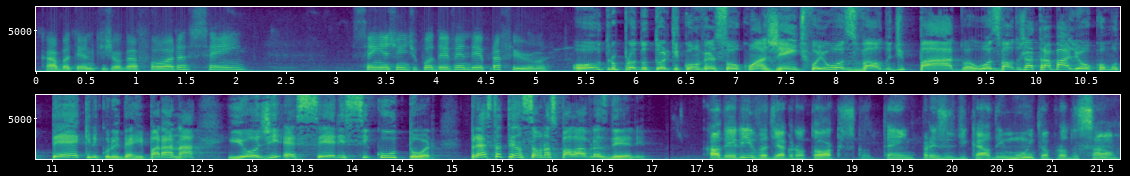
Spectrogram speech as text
Acaba tendo que jogar fora sem, sem a gente poder vender para a firma. Outro produtor que conversou com a gente foi o Oswaldo de Pádua. O Oswaldo já trabalhou como técnico no IDR Paraná e hoje é sericicultor. Presta atenção nas palavras dele. A deriva de agrotóxico tem prejudicado em muito a produção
